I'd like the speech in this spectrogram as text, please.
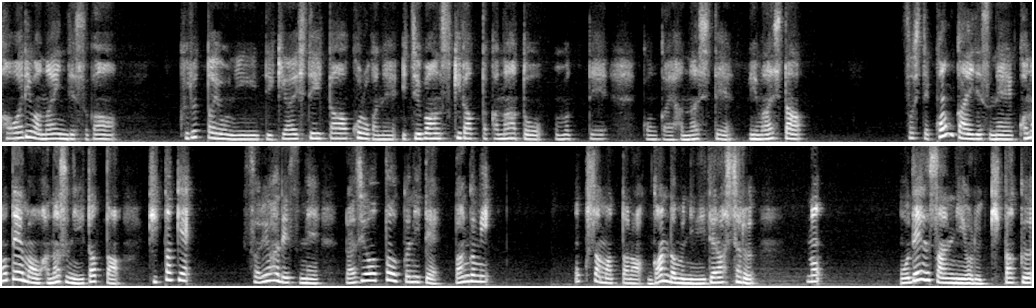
変わりはないんですが狂ったように溺愛していた頃がね一番好きだったかなと思って今回話してみました。そして今回ですね、このテーマを話すに至ったきっかけ。それはですね、ラジオトークにて番組、奥様ったらガンダムに似てらっしゃるのおでんさんによる企画、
